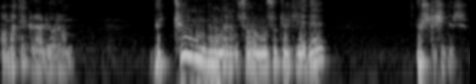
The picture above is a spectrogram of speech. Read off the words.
ama tekrarlıyorum. Bütün bunların sorumlusu Türkiye'de üç kişidir.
